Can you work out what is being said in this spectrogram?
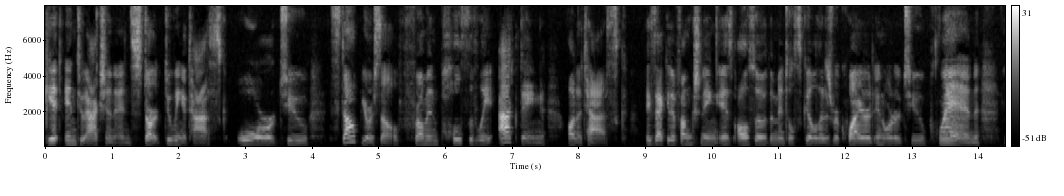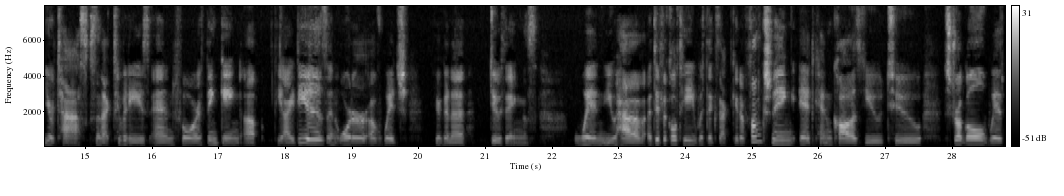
get into action and start doing a task or to stop yourself from impulsively acting on a task. Executive functioning is also the mental skill that is required in order to plan your tasks and activities and for thinking up the ideas and order of which you're gonna do things. When you have a difficulty with executive functioning, it can cause you to struggle with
